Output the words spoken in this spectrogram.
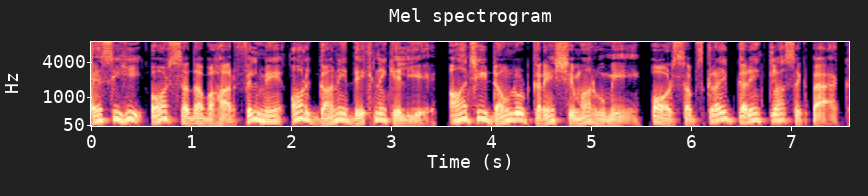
ऐसी ही और सदाबहार फ़िल्में और गाने देखने के लिए आज ही डाउनलोड करें शिमारू में और सब्सक्राइब करें क्लासिक पैक।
